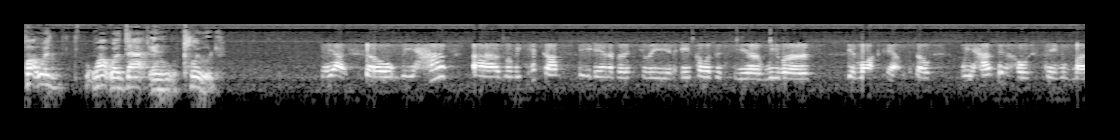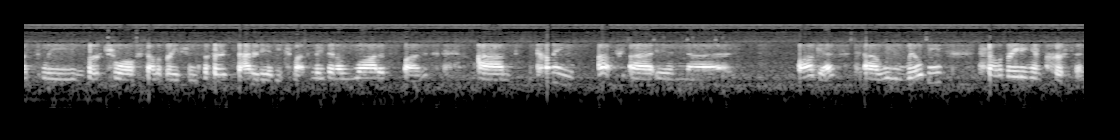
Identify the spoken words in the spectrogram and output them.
what would what would that include? Yes. So we have uh, when we kicked off the anniversary in April of this year, we were in lockdown. So we have been hosting monthly virtual celebrations the third Saturday of each month, and they've been a lot of fun. Um, coming up uh, in uh, August, uh, we will be celebrating in person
